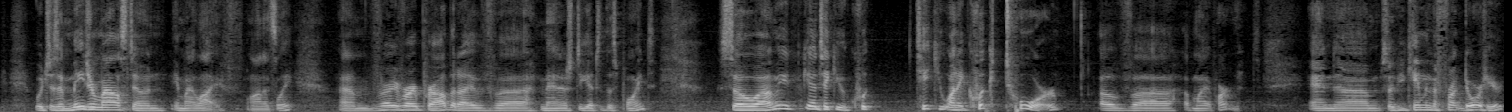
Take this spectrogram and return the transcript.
which is a major milestone in my life, honestly. I'm very, very proud that I've uh, managed to get to this point. So uh, I'm gonna take you a quick, take you on a quick tour of uh, of my apartment. And um, so if you came in the front door here,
